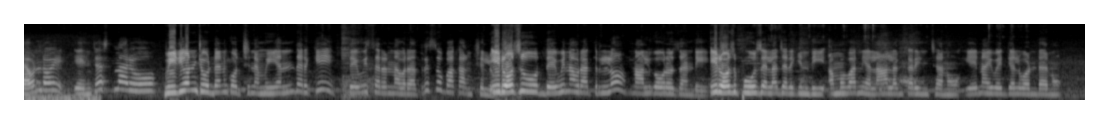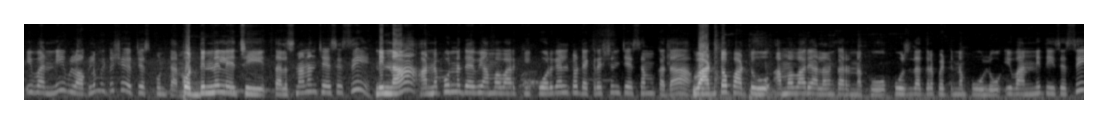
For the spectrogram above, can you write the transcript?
ఏమండోయ్ ఏం చేస్తున్నారు? వీడియోని చూడడానికి వచ్చిన మీ అందరికి దేవి శరణ్ నవరాత్రి శుభాకాంక్షలు. ఈ రోజు దేవి నవరాత్రుల్లో నాలుగవ రోజు అండి. ఈ రోజు పూజ ఎలా జరిగింది? అమ్మవారిని ఎలా అలంకరించాను? ఏ నైవేద్యాలు వండాను? ఇవన్నీ వ్లాగ్లో మీతో షేర్ చేసుకుంటాను. పొద్దున్నే లేచి తలస్నానం చేసేసి నిన్న అన్నపూర్ణ దేవి అమ్మవారికి కూరగాయలతో డెకరేషన్ చేసాం కదా. వాటితో పాటు అమ్మవారి అలంకరణకు పూజ దగ్గర పెట్టిన పూలు ఇవన్నీ తీసేసి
